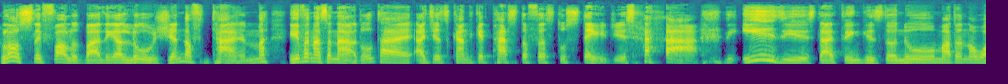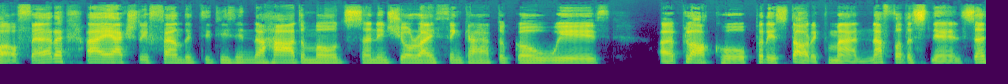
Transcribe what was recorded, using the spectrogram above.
closely followed by the illusion of time. Even as an adult, I, I just can't get past the first two stages. the easiest, I think, is the new Modern Warfare. I actually found that it is in the harder modes, and in sure, I think I have to go with uh, Plok or Prehistoric Man, not for the. Uh,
